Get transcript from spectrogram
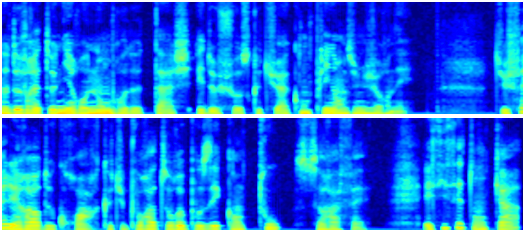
ne devrait tenir au nombre de tâches et de choses que tu accomplis dans une journée. Tu fais l'erreur de croire que tu pourras te reposer quand tout sera fait. Et si c'est ton cas,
